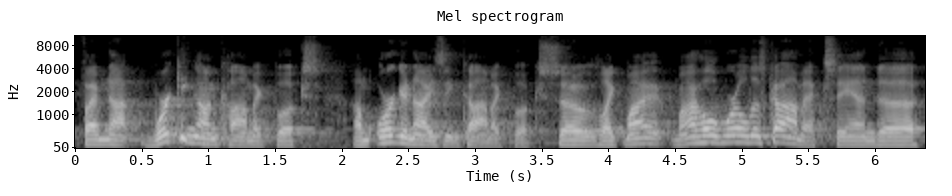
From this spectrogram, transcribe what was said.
If I'm not working on comic books, I'm organizing comic books. So like my, my whole world is comics and uh,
